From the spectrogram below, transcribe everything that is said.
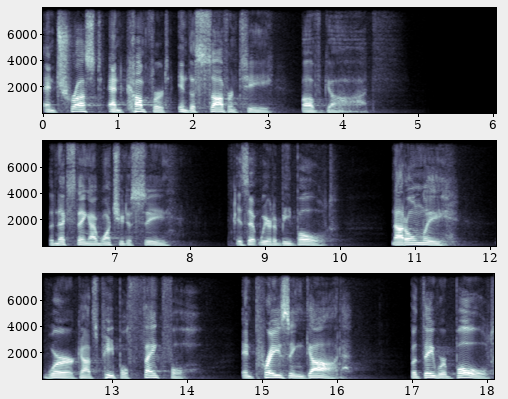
and trust and comfort in the sovereignty of God. The next thing I want you to see is that we're to be bold. Not only were God's people thankful in praising God, but they were bold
